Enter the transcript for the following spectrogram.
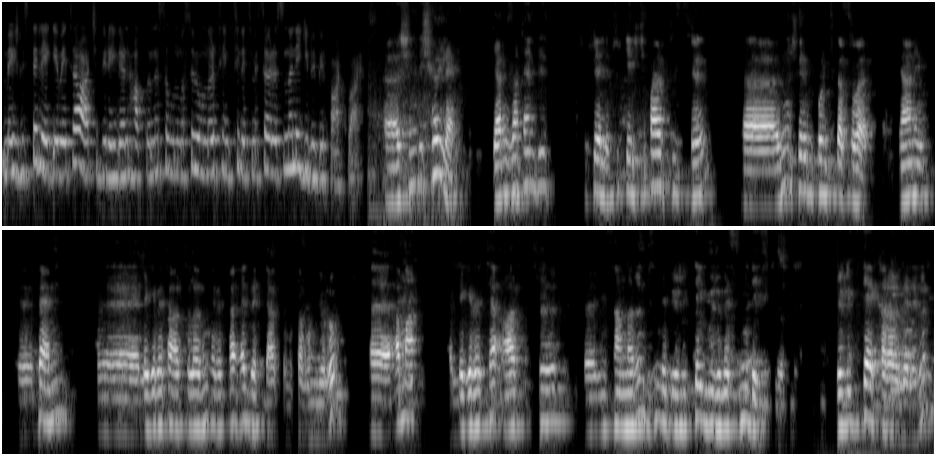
mecliste LGBT artı bireylerin haklarını savunması ve onları temsil etmesi arasında ne gibi bir fark var? Ee, şimdi şöyle, yani zaten biz Türkiye, Türkiye İşçi Partisi'nin şöyle bir politikası var. Yani e, ben e, LGBT artıların evet elbette hakkını savunuyorum. E, ama LGBT artı e, insanların bizimle birlikte yürümesini de istiyorum. Birlikte karar verelim.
